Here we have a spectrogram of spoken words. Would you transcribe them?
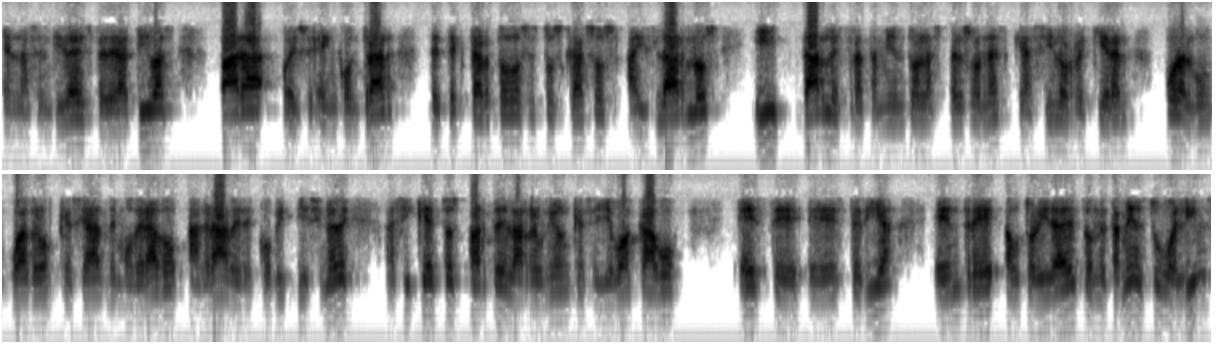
en las entidades federativas para pues encontrar, detectar todos estos casos, aislarlos y darles tratamiento a las personas que así lo requieran por algún cuadro que sea de moderado a grave de COVID-19. Así que esto es parte de la reunión que se llevó a cabo este, este día entre autoridades donde también estuvo el IMSS,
